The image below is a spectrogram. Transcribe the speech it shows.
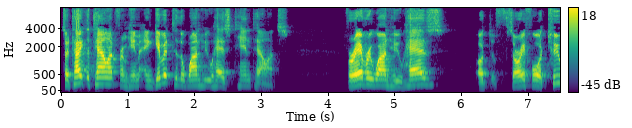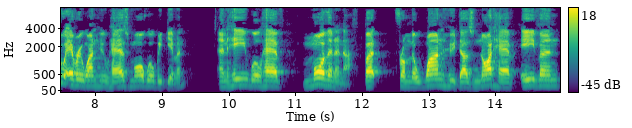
So take the talent from him and give it to the one who has ten talents. For everyone who has, or sorry, for to everyone who has, more will be given, and he will have more than enough. But from the one who does not have, even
